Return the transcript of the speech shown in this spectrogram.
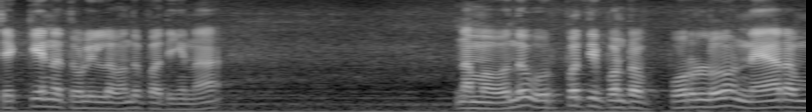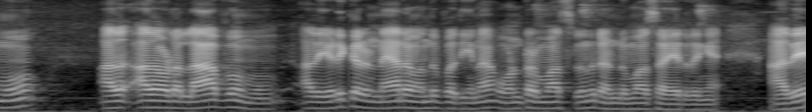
செக் எண்ணெய் தொழிலில் வந்து பார்த்திங்கன்னா நம்ம வந்து உற்பத்தி பண்ணுற பொருளும் நேரமும் அது அதோட லாபமும் அதை எடுக்கிற நேரம் வந்து பார்த்திங்கன்னா ஒன்றரை மாதத்துலேருந்து ரெண்டு மாதம் ஆயிடுதுங்க அதே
